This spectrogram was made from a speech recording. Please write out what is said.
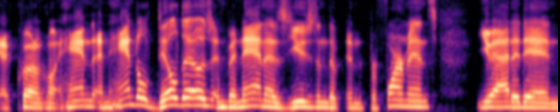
uh, quote unquote hand and handle dildos and bananas used in the in the performance. You added in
